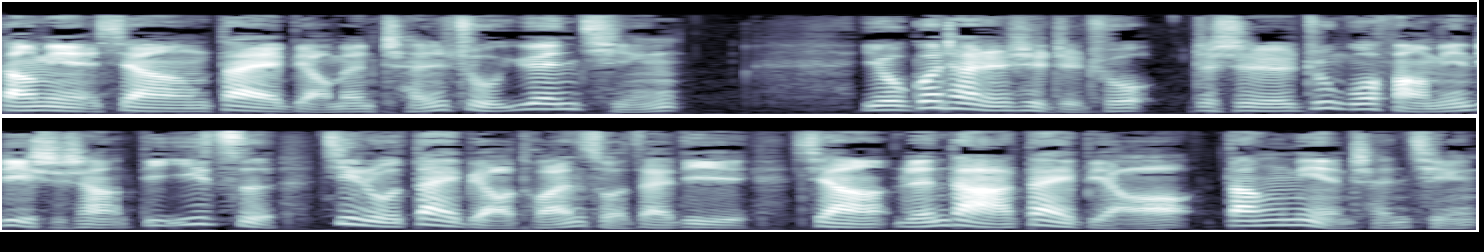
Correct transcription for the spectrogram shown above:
当面向代表们陈述冤情，有观察人士指出，这是中国访民历史上第一次进入代表团所在地向人大代表当面陈情。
